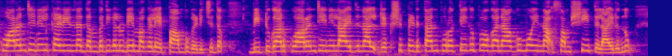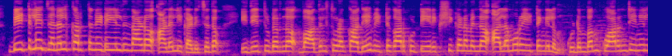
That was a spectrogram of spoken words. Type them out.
ക്വാറന്റൈനിൽ കഴിയുന്ന ദമ്പതികളുടെ മകളെ പാമ്പ് കടിച്ചത് വീട്ടുകാർ ക്വാറന്റൈനിലായതിനാൽ രക്ഷപ്പെടുത്താൻ പുറത്തേക്ക് പോകാനാകുമോ എന്ന സംശയത്തിലായിരുന്നു. വീട്ടിലെ ജനൽ കർട്ടനിടയിൽ നിന്നാണ് അണലി കടിച്ചത്. ഇതേ തുടർന്ന് വാതിൽ തുറക്കാതെ വീട്ടുകാർ കുട്ടിയെ രക്ഷിക്കണമെന്ന് അലമുറയിട്ടെങ്കിലും കുടുംബം ക്വാറന്റൈനിൽ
